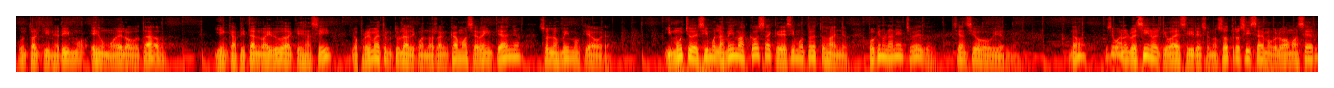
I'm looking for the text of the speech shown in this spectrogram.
junto al kirchnerismo, es un modelo agotado. Y en Capital no hay duda que es así. Los problemas estructurales cuando arrancamos hace 20 años son los mismos que ahora. Y muchos decimos las mismas cosas que decimos todos estos años. ¿Por qué no lo han hecho ellos si han sido gobierno? ¿no? Entonces, bueno, el vecino es el que va a decidir eso. Nosotros sí sabemos que lo vamos a hacer,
